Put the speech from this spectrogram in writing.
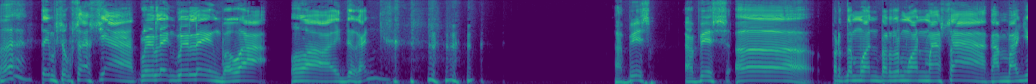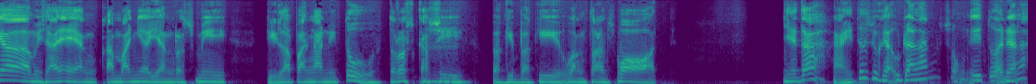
Hah? Tim suksesnya keliling-keliling bawa wah itu kan. habis habis eh, pertemuan-pertemuan masa kampanye misalnya yang kampanye yang resmi di lapangan itu terus kasih bagi-bagi uang transport. Ya dah, nah itu juga udah langsung itu adalah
